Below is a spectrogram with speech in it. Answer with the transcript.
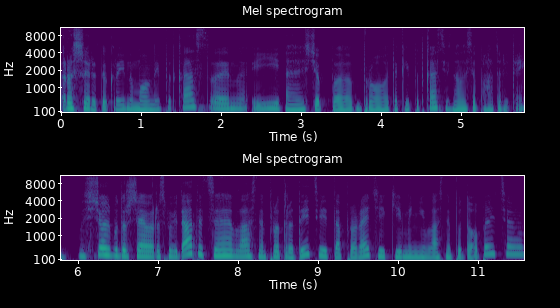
розширити україномовний подкаст, е, і е, щоб е, про такий подкаст дізналося багато людей. Що ж буду ще розповідати, це власне про традиції та про речі, які мені власне подобаються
